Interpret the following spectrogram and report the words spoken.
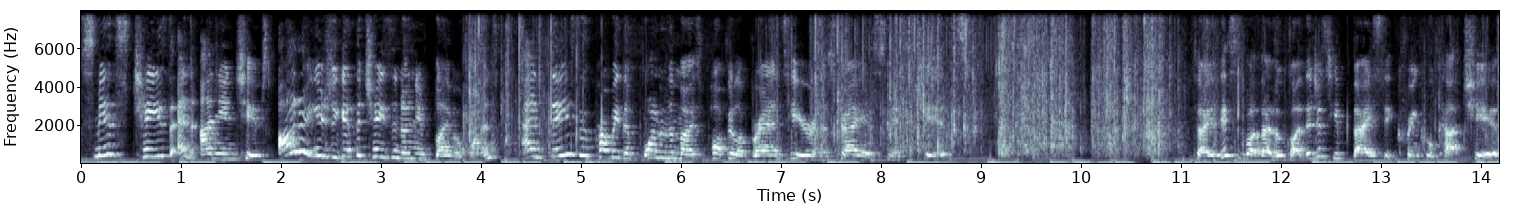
Smith's cheese and onion chips. I don't usually get the cheese and onion flavour ones, and these are probably the, one of the most popular brands here in Australia, Smith's chips. So this is what they look like. They're just your basic crinkle cut chip.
